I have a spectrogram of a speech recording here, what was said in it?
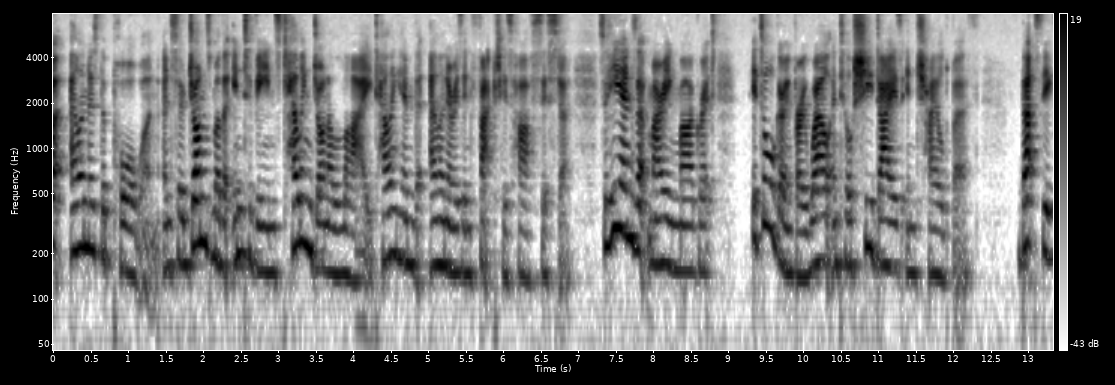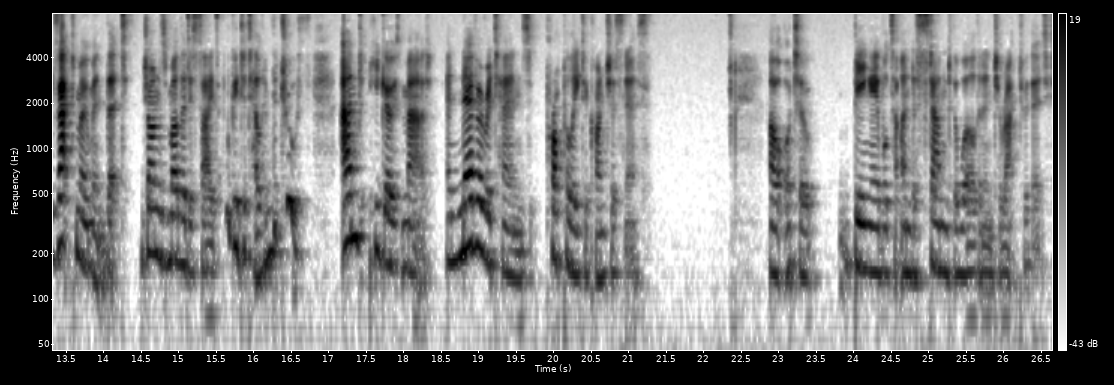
but Eleanor's the poor one, and so John's mother intervenes, telling John a lie, telling him that Eleanor is in fact his half sister. So he ends up marrying Margaret. It's all going very well until she dies in childbirth. That's the exact moment that John's mother decides, I'm going to tell him the truth. And he goes mad and never returns properly to consciousness or, or to being able to understand the world and interact with it.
